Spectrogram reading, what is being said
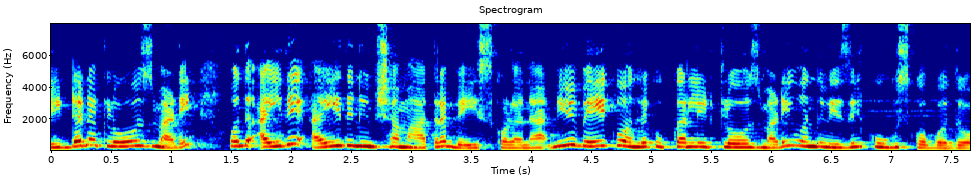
ಲಿಡ್ಡನ್ನು ಕ್ಲೋಸ್ ಮಾಡಿ ಒಂದು ಐದೇ ಐದು ನಿಮಿಷ ಮಾತ್ರ ಬೇಯಿಸ್ಕೊಳ್ಳೋಣ. ನೀವು ಬೇಕು ಅಂದರೆ ಕುಕ್ಕರ್ ಲಿಡ್ ಕ್ಲೋಸ್ ಮಾಡಿ ಒಂದು ವಿಸಿಲ್ ಕೂಗಿಸ್ಕೋಬೋದು.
